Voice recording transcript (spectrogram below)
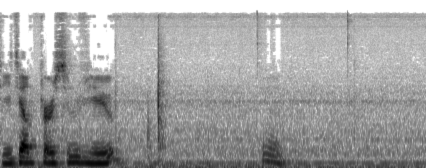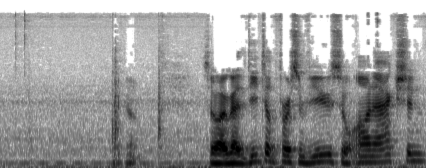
Detailed person view. Hmm. So I've got a detailed person view. So on action,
